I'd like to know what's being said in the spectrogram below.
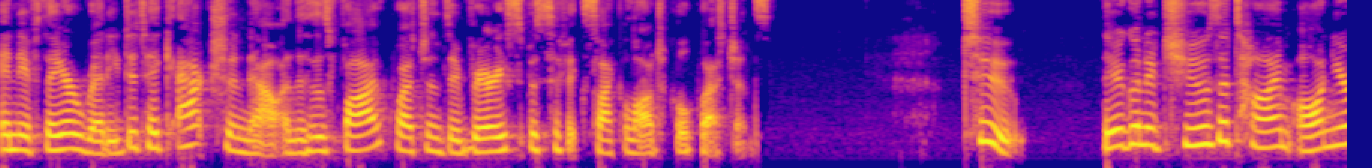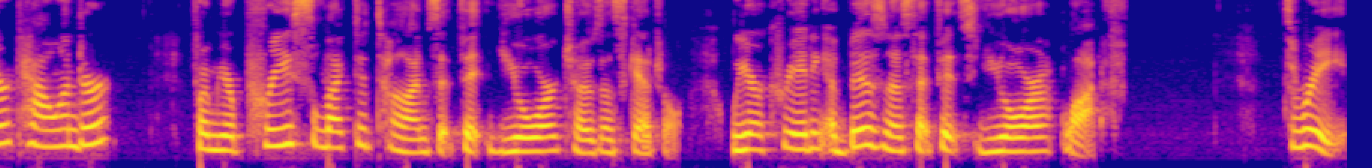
and if they are ready to take action now. And this is five questions, they're very specific psychological questions. Two, they're going to choose a time on your calendar from your pre-selected times that fit your chosen schedule. We are creating a business that fits your life. Three,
